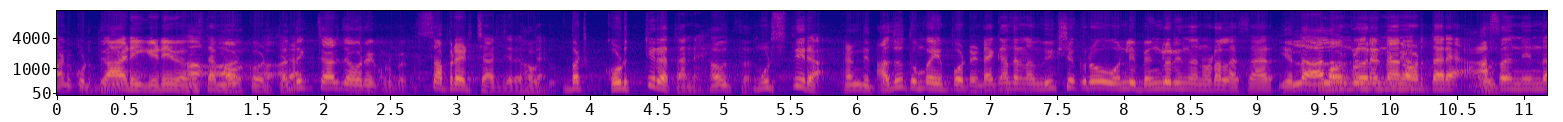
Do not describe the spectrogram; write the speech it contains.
ಮಾಡ್ಕೊಡ್ತೀವಿ. ಗಾಡಿ ಗಿಡಿ ವ್ಯವಸ್ಥೆ ಮಾಡ್ಕೊಡ್ತೀರಾ? ಅದಕ್ಕೆ ಚಾರ್ಜ್ ಅವರೇ ಕೊಡಬೇಕು. ಸಪ್ರೇಟ್ ಚಾರ್ಜ್ ಇರುತ್ತೆ. ಬಟ್ ಕೊಡ್ತೀರಾ ತಾನೆ? ಹೌದು ಸರ್. ಮುಟ್ಸ್ತೀರಾ? ಖಂಡಿತ. ಅದು ತುಂಬಾ ಇಂಪಾರ್ಟೆಂಟ್ ಯಾಕಂದ್ರೆ ನಮ್ಮ ವೀಕ್ಷಕರು ಓನ್ಲಿ ಬೆಂಗಳೂರಿಂದ ನೋಡಲ್ಲ ಸರ್ ಎಲ್ಲ ಆಲ್ ಓವರ್ ಮಂಗಳೂರಿಂದ ನೋಡ್ತಾರೆ ಹಾಸನದಿಂದ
